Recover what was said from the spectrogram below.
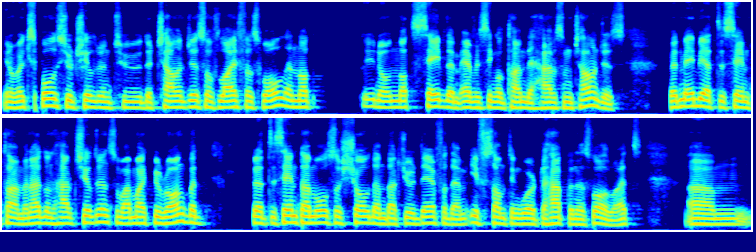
you know, expose your children to the challenges of life as well, and not, you know, not save them every single time they have some challenges, but maybe at the same time. And I don't have children, so I might be wrong, but but at the same time also show them that you're there for them if something were to happen as well, right? Um,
